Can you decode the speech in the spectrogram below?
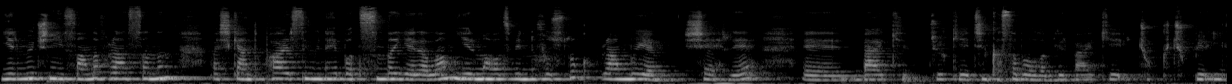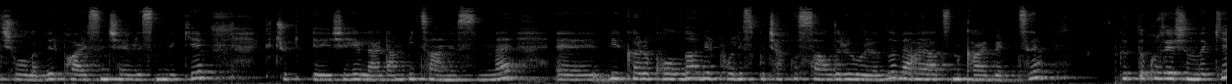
23 Nisan'da Fransa'nın başkenti Paris'in güneybatısında yer alan 26 bin nüfusluk Rambouillet şehri ee, belki Türkiye için kasaba olabilir, belki çok küçük bir ilçe olabilir. Paris'in çevresindeki küçük e, şehirlerden bir tanesinde e, bir karakolda bir polis bıçaklı saldırıya uğradı ve hayatını kaybetti. 49 yaşındaki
